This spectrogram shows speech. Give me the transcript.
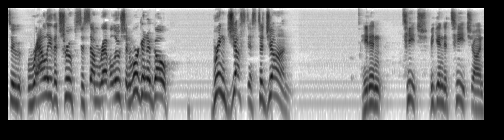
to rally the troops to some revolution. We're going to go bring justice to John. He didn't teach, begin to teach on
